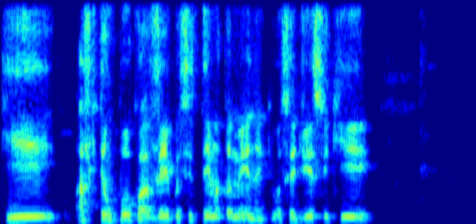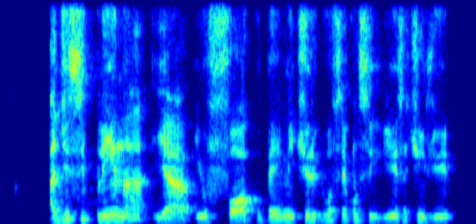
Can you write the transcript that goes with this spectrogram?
que acho que tem um pouco a ver com esse tema também, né? Que você disse que a disciplina e, a, e o foco permitiram que você conseguisse atingir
